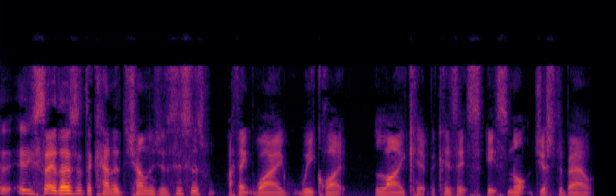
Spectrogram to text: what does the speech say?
as you say, those are the kind of challenges. This is, I think, why we quite like it because it's it's not just about,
